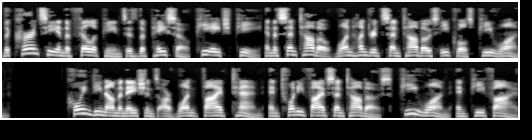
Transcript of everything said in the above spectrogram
The currency in the Philippines is the peso PHP, and the centavo, 100 centavos equals P1. Coin denominations are 1, 5, 10, and 25 centavos, P1, and P5.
